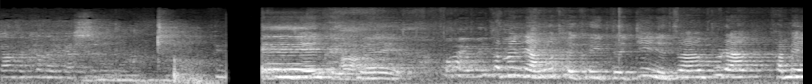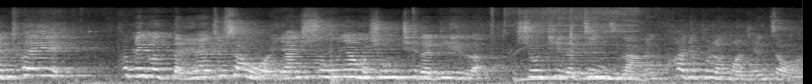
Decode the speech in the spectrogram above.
刚才看到一个视频中间可以推他们两个腿可以得地里钻不然还没推他那个等一下就像我一样胸要么胸贴着地了胸贴着镜子了那胯就不能往前走了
